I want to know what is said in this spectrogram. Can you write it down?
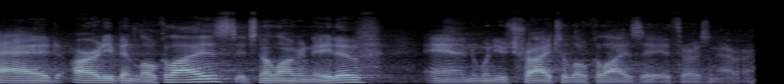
had already been localized. It's no longer native. And when you try to localize it, it throws an error.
